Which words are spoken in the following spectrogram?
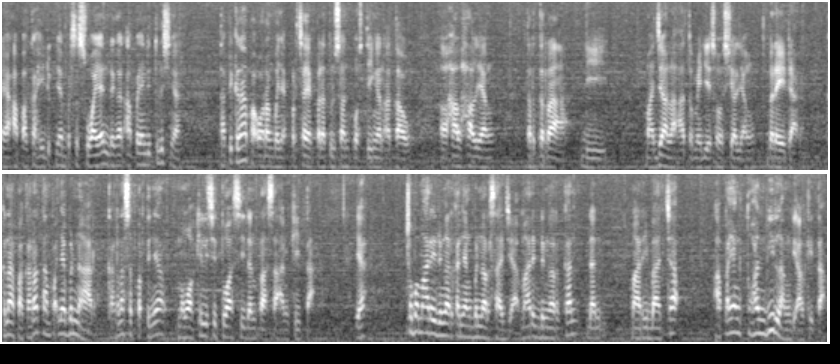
ya, apakah hidupnya bersesuaian dengan apa yang ditulisnya. Tapi kenapa orang banyak percaya pada tulisan postingan atau hal-hal uh, yang tertera di majalah atau media sosial yang beredar? Kenapa? Karena tampaknya benar, karena sepertinya mewakili situasi dan perasaan kita. Ya, coba mari dengarkan yang benar saja. Mari dengarkan dan mari baca apa yang Tuhan bilang di Alkitab.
